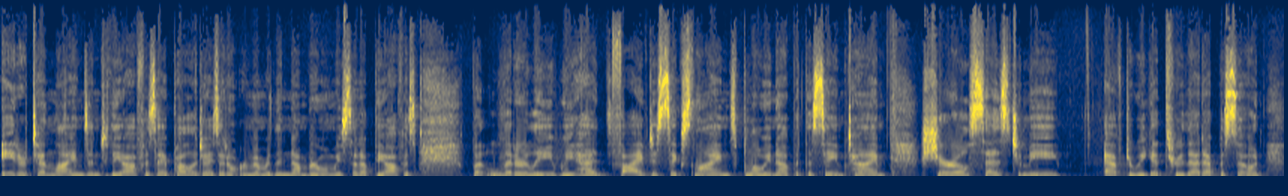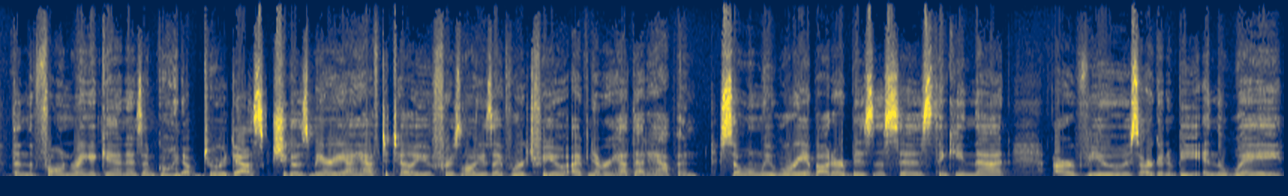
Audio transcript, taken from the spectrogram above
eight or 10 lines into the office. I apologize. I don't remember the number when we set up the office, but literally we had five to six lines blowing up at the same time. Cheryl says to me, after we get through that episode, then the phone rang again as I'm going up to her desk. She goes, Mary, I have to tell you, for as long as I've worked for you, I've never had that happen. So when we worry about our businesses, thinking that our views are going to be in the way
